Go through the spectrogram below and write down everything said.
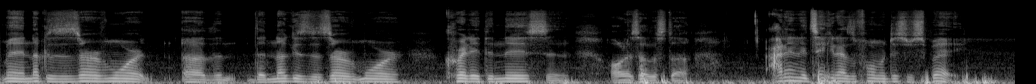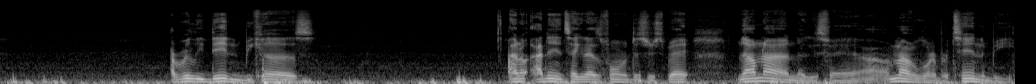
Man, Nuggets deserve more. Uh, the the Nuggets deserve more credit than this and all this other stuff. I didn't take it as a form of disrespect. I really didn't because I don't. I didn't take it as a form of disrespect. Now I'm not a Nuggets fan. I'm not even going to pretend to be,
